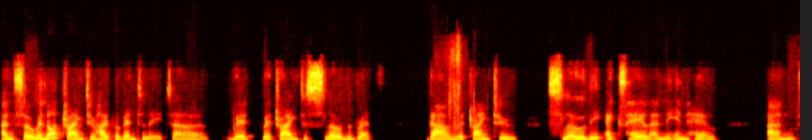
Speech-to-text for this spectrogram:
And so we're not trying to hyperventilate. Uh, we're we're trying to slow the breath down. We're trying to slow the exhale and the inhale. And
